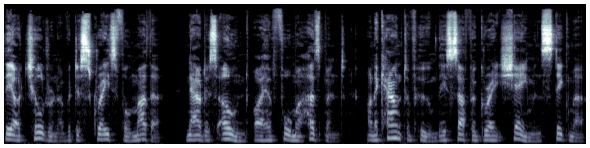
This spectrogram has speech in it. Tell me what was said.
They are children of a disgraceful mother, now disowned by her former husband, on account of whom they suffer great shame and stigma.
